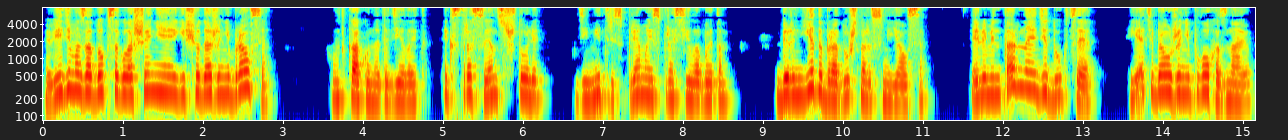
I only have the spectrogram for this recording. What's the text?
«Видимо, за доп. соглашение еще даже не брался?» «Вот как он это делает? Экстрасенс, что ли?» Димитрис прямо и спросил об этом. Бернье добродушно рассмеялся. «Элементарная дедукция. Я тебя уже неплохо знаю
